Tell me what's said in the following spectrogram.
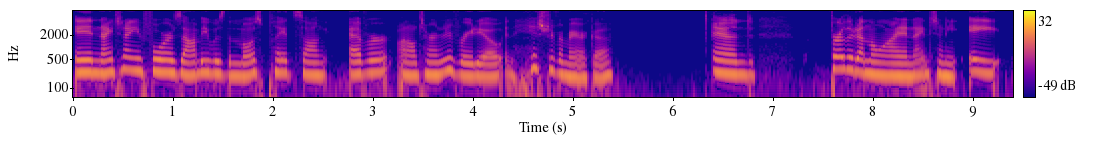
In 1994, Zombie was the most played song ever on alternative radio in the history of America. And further down the line in 1998,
